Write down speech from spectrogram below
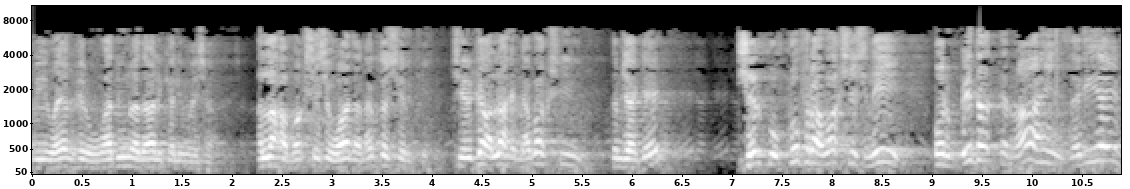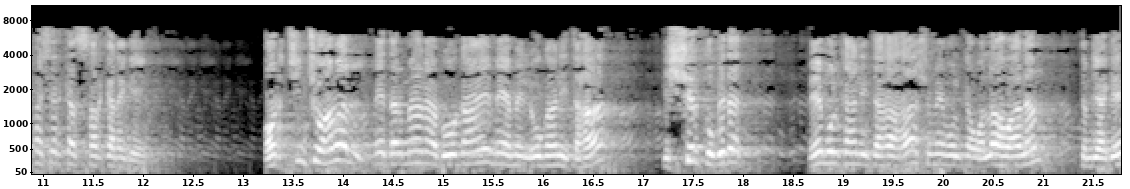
بھی ویغفر ما دون ذلك لمن یشاء۔ اللہ بخشش وعدہ نہ تو شرک ہے۔ شرک اللہ نہ بخشی سمجھا کہ شرک و کفر بخشش نہیں، اور بدت راہ ذریعے فشر کا سر کریں گے۔ اور چنچو عمل میں درمیانہ بوگائیں، میں ہمیں لوگانی تہا کہ شرک و بدت میں ملکانی تہا ہا شمع ملکا واللہ عالم، سمجھا کے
